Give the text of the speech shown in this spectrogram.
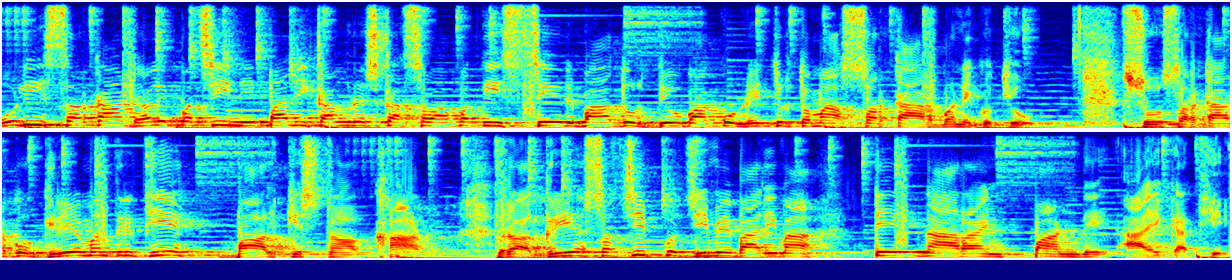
ओली सरकार ढलेपछि नेपाली काङ्ग्रेसका सभापति शेरबहादुर देउबाको नेतृत्वमा सरकार बनेको थियो। सो सरकारको गृहमन्त्री थिए बालकृष्ण खाँड र गृह सचिवको जिम्मेवारीमा टेक नारायण पाण्डे आएका थिए।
